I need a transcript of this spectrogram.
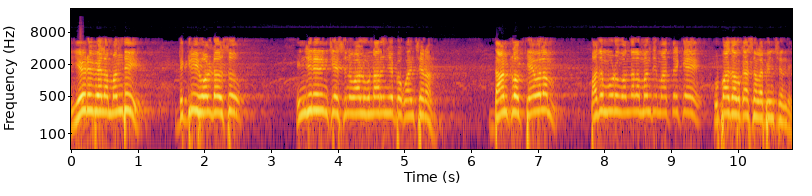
ఏడు వేల మంది డిగ్రీ హోల్డర్స్ ఇంజనీరింగ్ చేసిన వాళ్ళు ఉన్నారని చెప్పి ఒక అంచనా. దాంట్లో కేవలం పదమూడు వందల మంది మాత్రకే ఉపాధి అవకాశం లభించింది.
